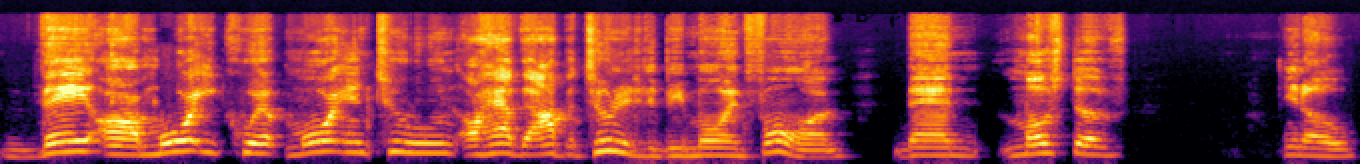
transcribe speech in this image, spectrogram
they are more equipped, more in tune, or have the opportunity to be more informed than most of, you know,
